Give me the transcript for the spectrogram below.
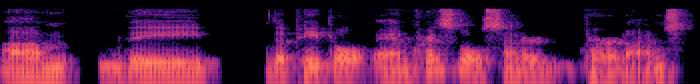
um, the the people and principle centered paradigms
